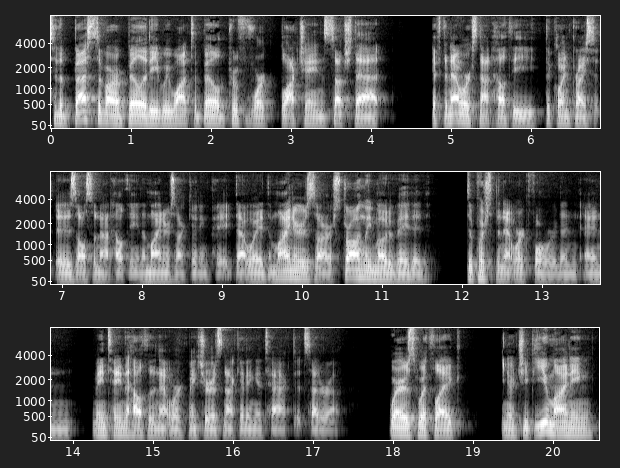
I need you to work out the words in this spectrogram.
To the best of our ability, we want to build proof of work blockchains such that if the network's not healthy, the coin price is also not healthy and the miners aren't getting paid. That way, the miners are strongly motivated to push the network forward and, and maintain the health of the network, make sure it's not getting attacked, etc. Whereas with like, you know, GPU mining,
